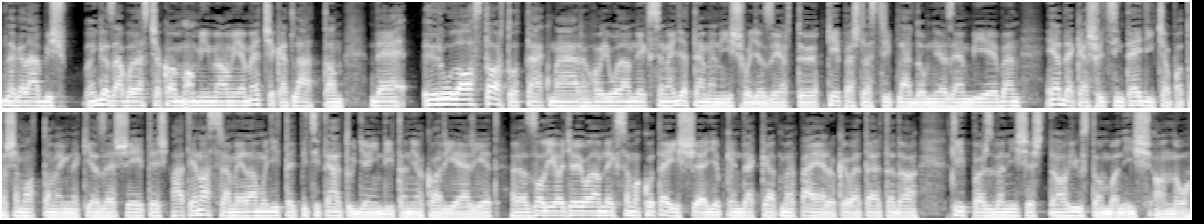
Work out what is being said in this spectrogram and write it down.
legalábbis igazából ez csak ami, ami a meccseket láttam, de őróla azt tartották már, ha jól emlékszem, egyetemen is, hogy azért ő képes lesz triplát dobni az NBA-ben. Érdekes, hogy szinte egyik csapata sem adta meg neki az esélyt, és hát én azt remélem, hogy itt egy picit el tudja indítani a karrierjét. Zoli, hogyha jól emlékszem, akkor te is egyébként dekkelt, mert pályára követelted a Clippersben is, és a Houstonban is annó.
